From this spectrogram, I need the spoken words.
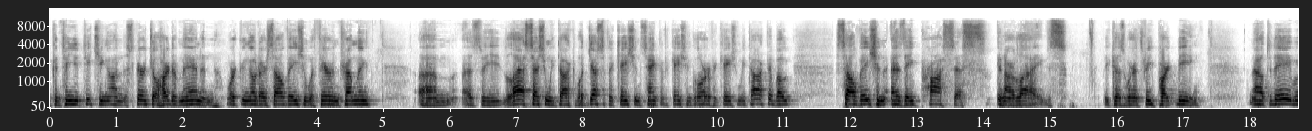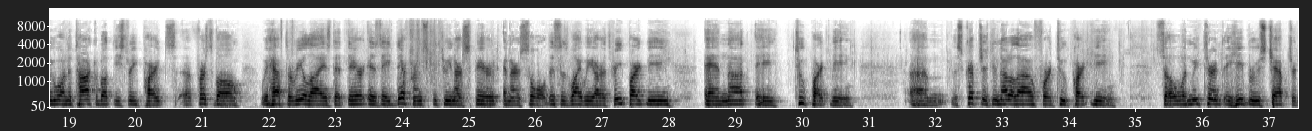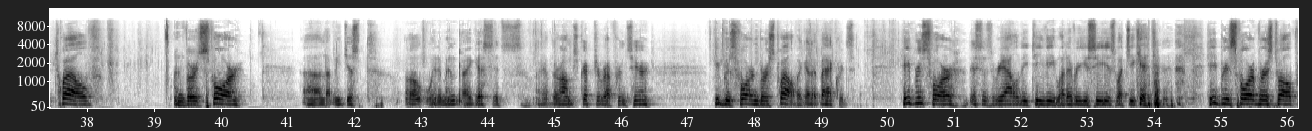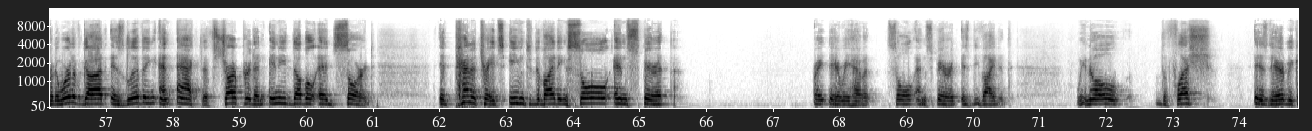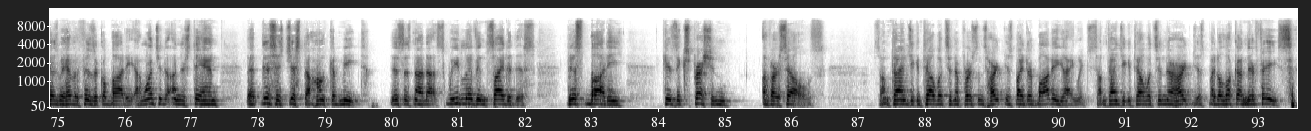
to continue teaching on the spiritual heart of man and working out our salvation with fear and trembling. Um, as the last session, we talked about justification, sanctification, glorification. We talked about salvation as a process in our lives because we're a three part being. Now, today we want to talk about these three parts. Uh, first of all, we have to realize that there is a difference between our spirit and our soul. This is why we are a three part being and not a two part being. Um, the scriptures do not allow for a two part being. So when we turn to Hebrews chapter 12 and verse 4, uh, let me just, oh, wait a minute, I guess it's, I have the wrong scripture reference here. Hebrews 4 and verse 12, I got it backwards. Hebrews 4, this is reality TV, whatever you see is what you get. Hebrews 4, verse 12, for the word of God is living and active, sharper than any double edged sword. It penetrates even to dividing soul and spirit. Right there we have it. Soul and spirit is divided. We know the flesh is there because we have a physical body. I want you to understand that this is just a hunk of meat. This is not us. We live inside of this. This body gives expression of ourselves. Sometimes you can tell what's in a person's heart just by their body language. Sometimes you can tell what's in their heart just by the look on their face.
